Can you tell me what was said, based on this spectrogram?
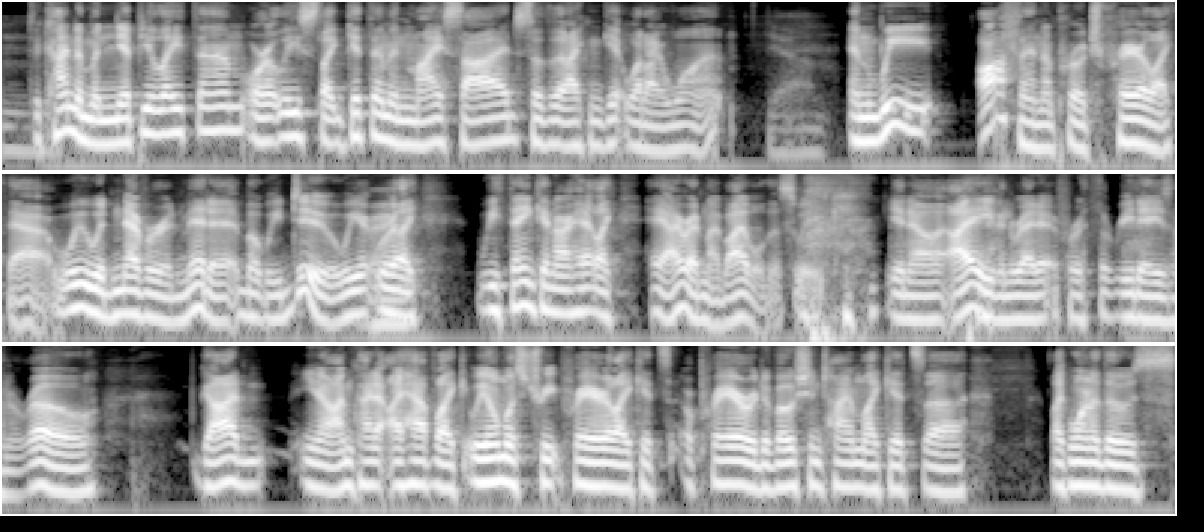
Mm. to kind of manipulate them, or at least like get them in my side so that I can get what I want. yeah. And we often approach prayer like that. We would never admit it, but we do. We, We're like, we think in our head, like, hey, I read my Bible this week. you know, I even read it for three days in a row. God, you know, I'm kind of, I have like, we almost treat prayer like it's a prayer or devotion time, like it's a, like one of those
